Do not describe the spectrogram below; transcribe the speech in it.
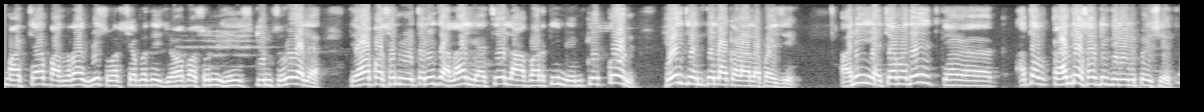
मागच्या पंधरा वीस वर्षामध्ये जेव्हापासून ही स्कीम सुरू झाल्या तेव्हापासून वितरित झाला याचे लाभार्थी नेमके कोण? हे जनतेला कळायला पाहिजे. आणि याच्यामध्ये आता कांद्यासाठी दिलेले पैसे आहेत.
